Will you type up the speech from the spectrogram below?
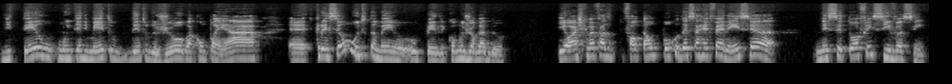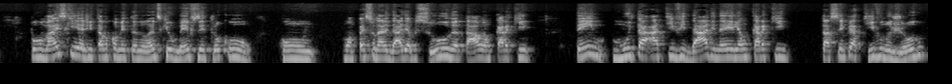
de ter um, um entendimento dentro do jogo, acompanhar, é, cresceu muito também o, o, Pedro como jogador. E eu acho que vai faz, faltar um pouco dessa referência nesse setor ofensivo, assim. Por mais que a gente estava comentando antes que o Memphis entrou com, com uma personalidade absurda, tal, é um cara que tem muita atividade, né? Ele é um cara que tá sempre ativo no jogo,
